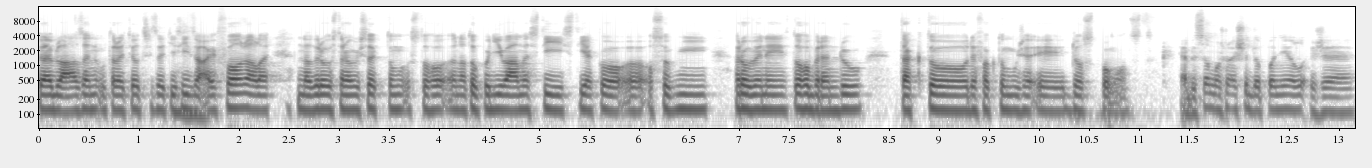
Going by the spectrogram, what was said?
to je blázen, utratil 30 tisíc za iPhone, ale na druhou stranu, když se k tomu, z toho, na to podíváme z té jako uh, osobní roviny toho brandu, tak to de facto může i dost pomoct. Já bych se možná ještě doplnil, že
